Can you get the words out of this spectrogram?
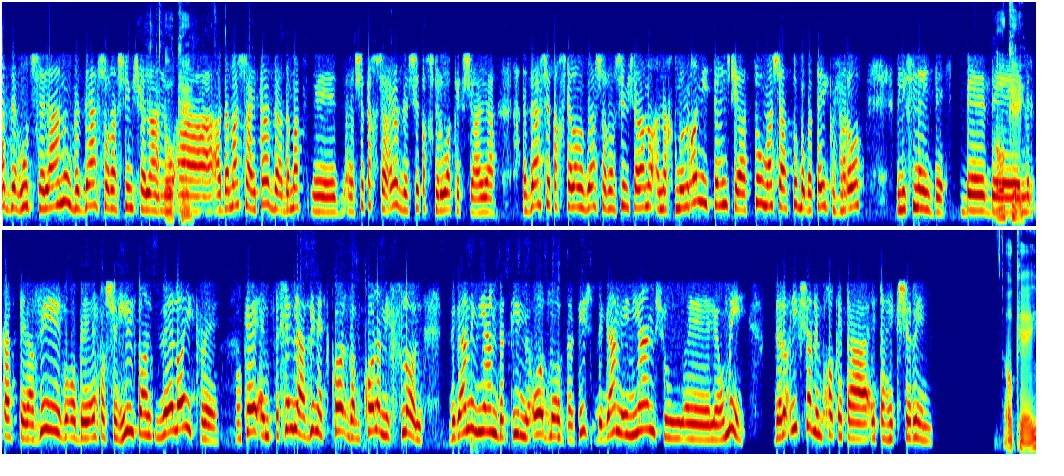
הזהות שלנו וזה השורשים שלנו. אוקיי. האדמה שהייתה זה אדמה, אה, השטח שהיה זה שטח של וואקף שהיה. אז זה השטח שלנו, זה השורשים שלנו. אנחנו לא ניתן שיעשו מה שעשו בבתי קברות לפני זה. אוקיי. במרכז תל אביב או באיפה שהילטון, זה לא יקרה, אוקיי? הם צריכים להבין את כל, גם כל המכלול. זה גם עניין דתי מאוד מאוד רגיש, זה גם עניין שהוא אה, לאומי. זה לא, אי אפשר למחוק את, ה, את ההקשרים. אוקיי. אמ,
